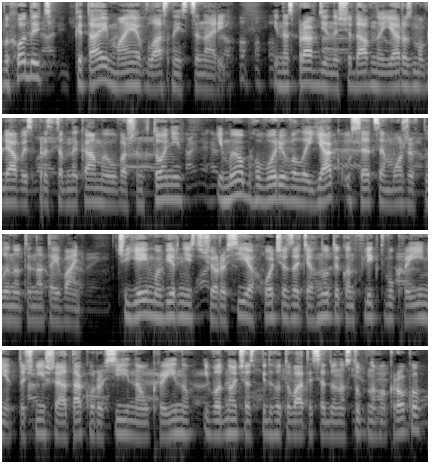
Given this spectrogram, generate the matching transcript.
Виходить, Китай має власний сценарій, і насправді нещодавно я розмовляв із представниками у Вашингтоні, і ми обговорювали, як усе це може вплинути на Тайвань. Чи є ймовірність, що Росія хоче затягнути конфлікт в Україні, точніше атаку Росії на Україну, і водночас підготуватися до наступного кроку?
